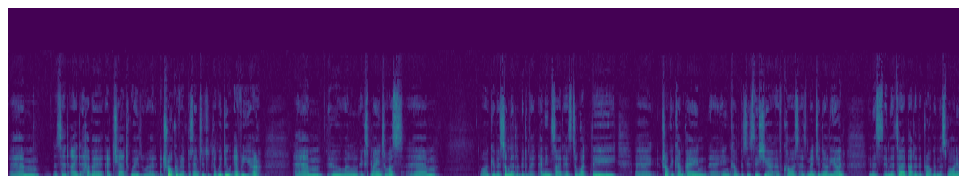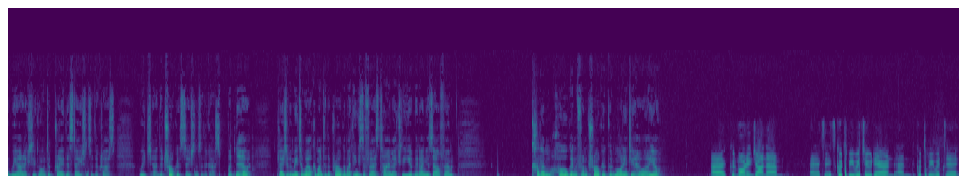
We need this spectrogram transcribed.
um, I said I'd have a, a chat with a, a Trócaire representative that we do every year, um, who will explain to us um, or give us some little bit of an insight as to what the uh, Trócaire campaign uh, encompasses this year. Of course, as mentioned early on, in, this, in the third part of the programme this morning, we are actually going to pray the Stations of the Cross, which are the Trócaire Stations of the Cross. But now, pleasure for me to welcome onto the programme. I think it's the first time actually you've been on yourself. Um, Colm Hogan from Trócaire. Good morning to you. How are you? Uh, good morning, John. Um, and it's it's good to be with you there, and, and good to be with uh,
